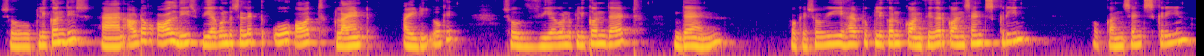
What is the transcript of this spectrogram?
So click on this and out of all these we are going to select oauth client id okay? So we are going to click on that. Then okay so we have to click on configure consent screen. Or consent screen.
